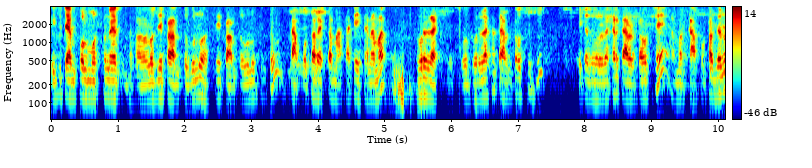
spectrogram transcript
এই যে টেম্পল মোশনের ধারালো যে প্রান্তগুলো আছে প্রান্তগুলো কিন্তু কাপড়টার একটা মাথাকে এখানে আমার ধরে রাখছে। ও ধরে রাখার কারণটা হচ্ছে কি? এটা ধরে রাখার কারণটা হচ্ছে আমার কাপড়টা যেন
